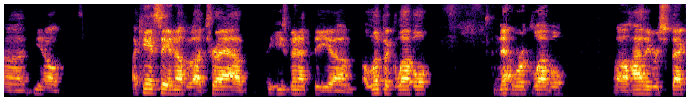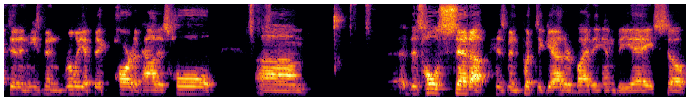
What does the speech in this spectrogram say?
Uh, you know, I can't say enough about Trav. He's been at the um, Olympic level, network level, uh, highly respected, and he's been really a big part of how this whole um, this whole setup has been put together by the NBA. So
